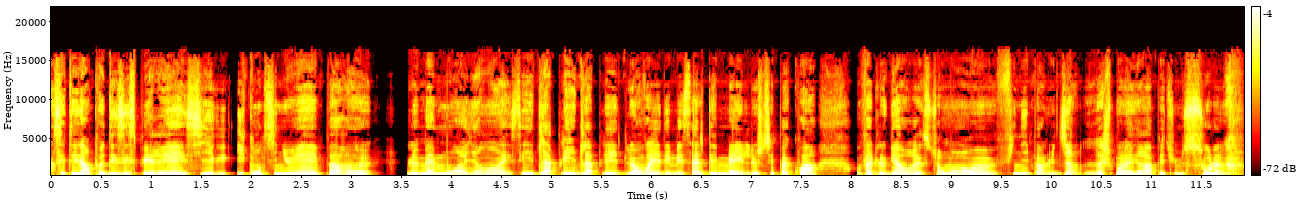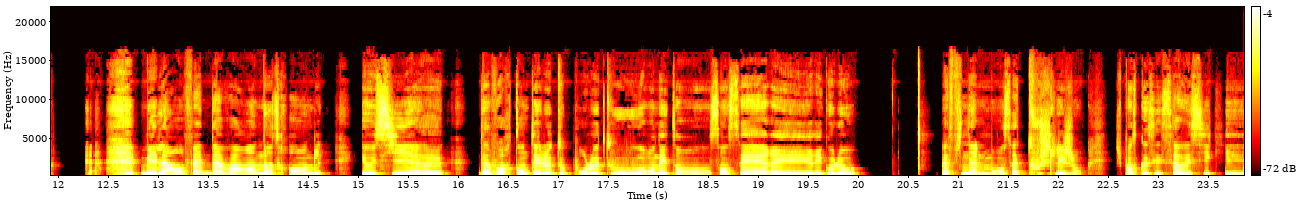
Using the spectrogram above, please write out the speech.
c'était un peu désespéré. Et s'il il continuait par euh, le même moyen à essayer de l'appeler, de l'appeler, de lui envoyer des messages, des mails, de je sais pas quoi, en fait, le gars aurait sûrement euh, fini par lui dire lâche-moi la grappe et tu me saoules. Mais là, en fait, d'avoir un autre angle et aussi euh, d'avoir tenté le tout pour le tout en étant sincère et rigolo, bah, finalement, ça touche les gens. Je pense que c'est ça aussi qui est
